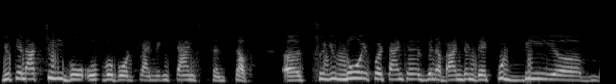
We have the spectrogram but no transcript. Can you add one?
you can actually go overboard climbing tanks and stuff. Uh, so you know if a tank has been abandoned, there could be um,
